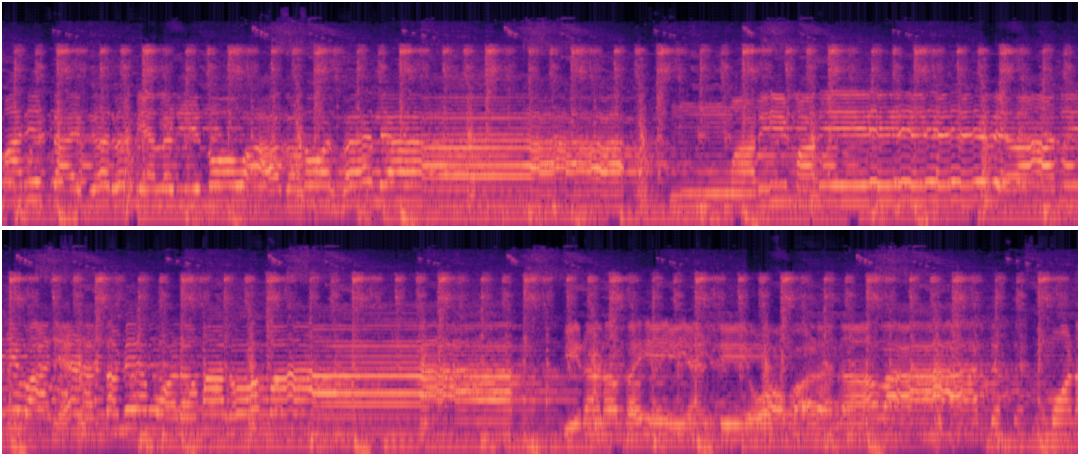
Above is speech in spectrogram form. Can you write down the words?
મારે ટાઈગર મેલડીનો વાગણો ઝલ્યા. મારી મારી વેળાની વાજણ તમે મોડ માલો કિરણ ભાઈ એન્ટી ઓ બળ વાત. મોણ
